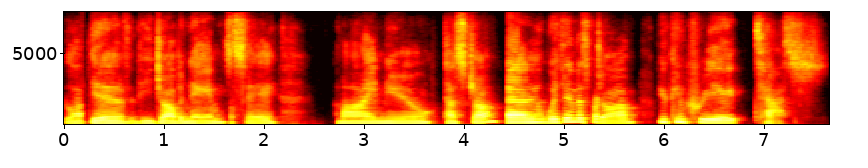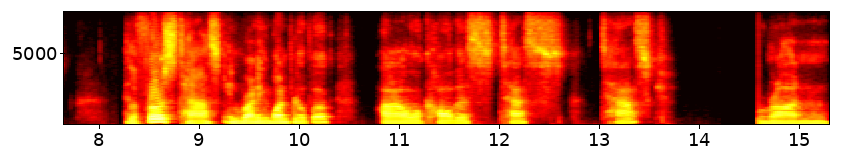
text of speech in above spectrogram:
you'll have to give the job a name, say my new test job. And within this job, you can create tasks. And the first task in running one notebook, I'll call this test task run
